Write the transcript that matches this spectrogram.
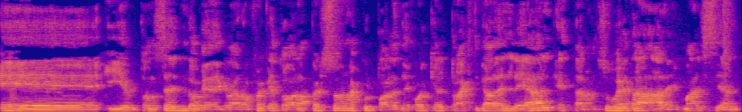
y entonces lo que declaró fue que todas las personas culpables de cualquier práctica desleal estarán sujetas a ley marcial.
